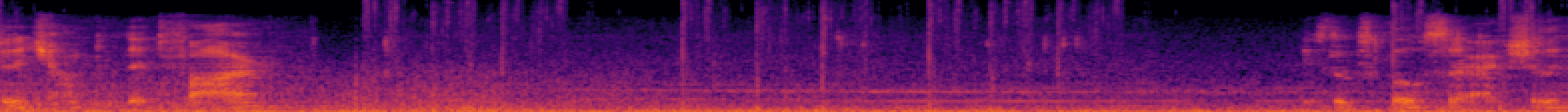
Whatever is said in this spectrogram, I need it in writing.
Actually jump that far? This looks closer actually.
